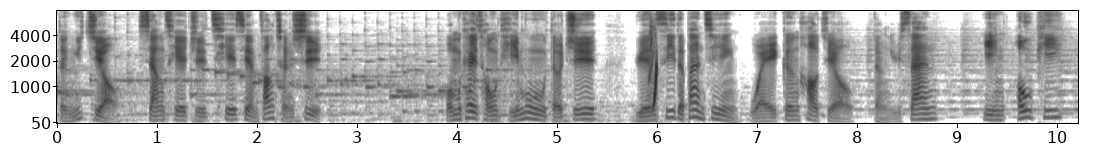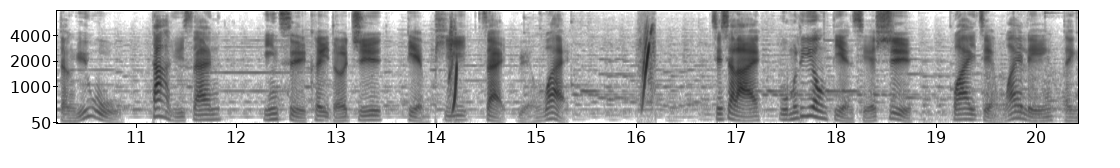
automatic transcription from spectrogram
等于九相切之切线方程式。我们可以从题目得知，圆 C 的半径为根号九等于三，因 OP 等于五大于三，因此可以得知点 P 在圆外。接下来，我们利用点斜式。Y 减 y 零等于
